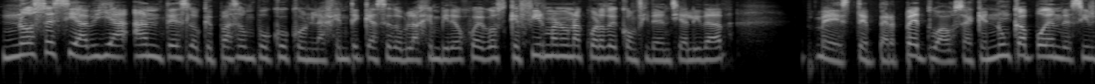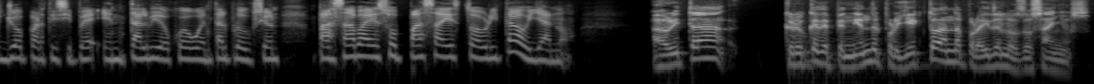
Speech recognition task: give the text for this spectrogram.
No sé si había antes lo que pasa un poco con la gente que hace doblaje en videojuegos, que firman un acuerdo de confidencialidad este, perpetua, o sea que nunca pueden decir yo participé en tal videojuego, en tal producción. ¿Pasaba eso, pasa esto ahorita o ya no? Ahorita creo que dependiendo del proyecto anda por ahí de los dos años.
